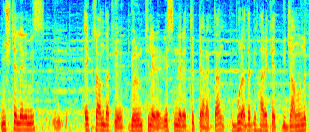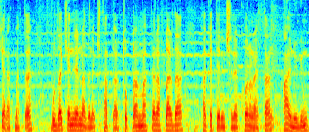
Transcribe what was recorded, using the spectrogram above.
Müşterilerimiz e, ekrandaki görüntülere, resimlere tıklayaraktan burada bir hareket, bir canlılık yaratmakta. Burada kendilerinin adına kitaplar toplanmakta raflarda, paketlerin içine konaraktan aynı gün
